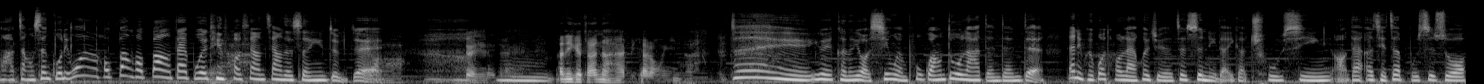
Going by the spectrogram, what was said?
哇掌声鼓励，哇好棒好棒，大家不会听到像这样的声音，对不对？对对对，嗯，那那个展览还比较容易呢。对，因为可能有新闻曝光度啦，等等等。但你回过头来会觉得这是你的一个初心啊，但而且这不是说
